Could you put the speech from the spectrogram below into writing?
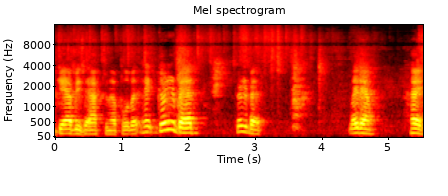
Gabby's acting up a little bit. Hey, go to your bed. Go to your bed. Lay down. Hey,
